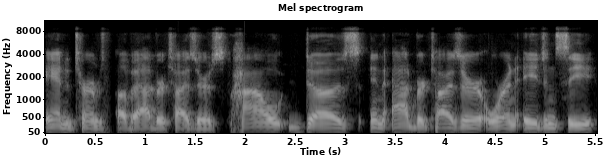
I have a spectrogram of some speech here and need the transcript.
and in terms of advertisers how does an advertiser or an agency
